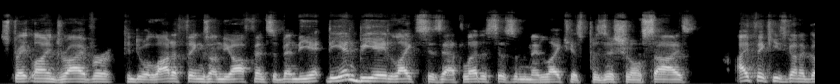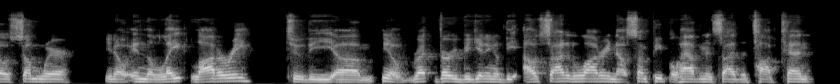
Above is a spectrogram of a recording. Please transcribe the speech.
straight line driver, can do a lot of things on the offensive end. The, the NBA likes his athleticism and they like his positional size. I think he's going to go somewhere, you know, in the late lottery to the, um, you know, re- very beginning of the outside of the lottery. Now, some people have him inside the top 10.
